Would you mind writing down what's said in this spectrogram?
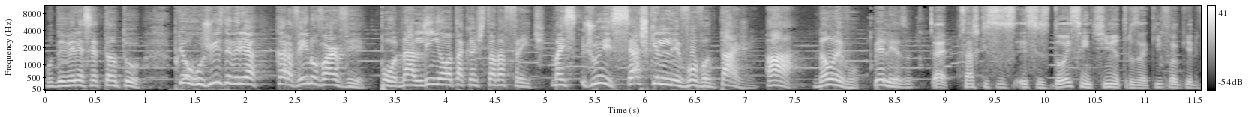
Não deveria ser tanto. Porque o juiz deveria. Cara, vem no VAR ver. Pô, na linha o atacante tá na frente. Mas, juiz, você acha que ele levou vantagem? Ah, não levou. Beleza. É, você acha que esses, esses dois centímetros aqui foi o que ele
